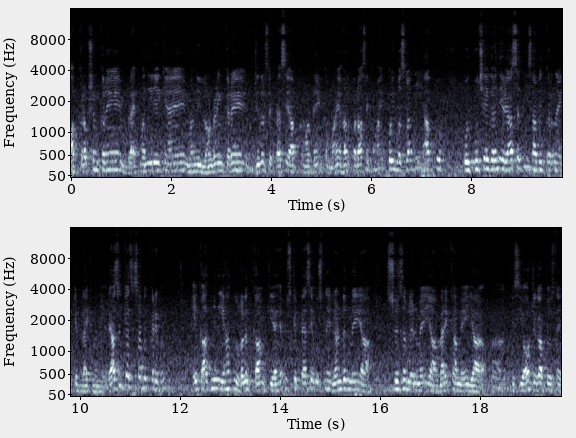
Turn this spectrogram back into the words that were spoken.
आप करप्शन करें ब्लैक मनी लेके आएँ मनी लॉन्ड्रिंग करें, जिधर से पैसे आप कमाते हैं, कमाएँ, हर तरह से कमाएँ, कोई मसला नहीं, आपको कोई पूछेगा नहीं, रियासत नहीं साबित करना है कि ब्लैक मनी है। रियासत कैसे साबित करे भाई? एक आदमी ने यहाँ कोई गलत काम किया है, उसके पैसे उसने लंदन में या स्विट्ज़रलैंड में या अमेरिका में या किसी और जगह पे उसने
